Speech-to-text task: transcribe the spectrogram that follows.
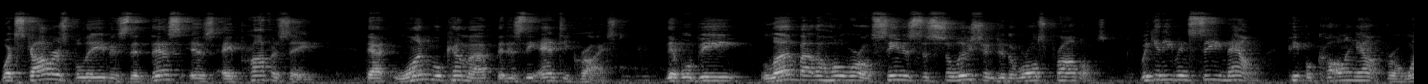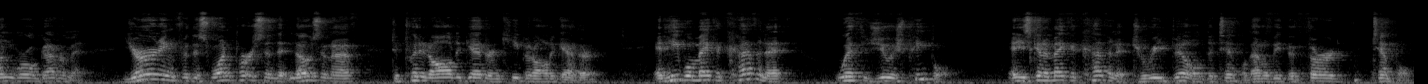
what scholars believe is that this is a prophecy that one will come up that is the Antichrist, that will be loved by the whole world, seen as the solution to the world's problems. We can even see now people calling out for a one world government, yearning for this one person that knows enough to put it all together and keep it all together. And he will make a covenant with the Jewish people. And he's going to make a covenant to rebuild the temple. That'll be the third temple.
